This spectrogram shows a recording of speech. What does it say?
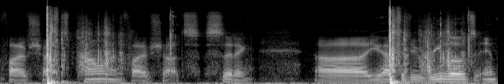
5 shots prone, and 5 shots sitting. Uh, you have to do reloads in,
